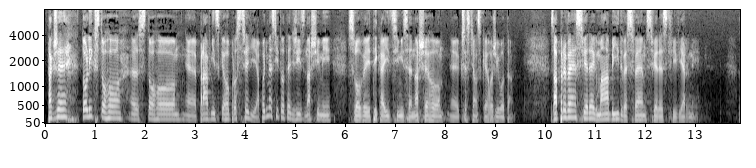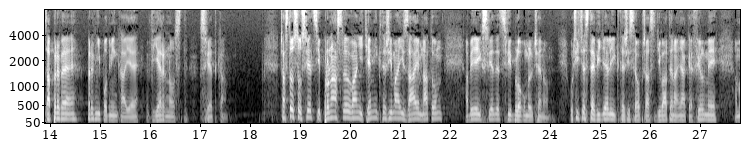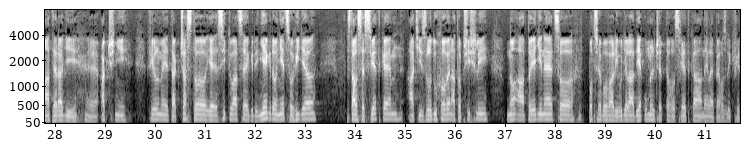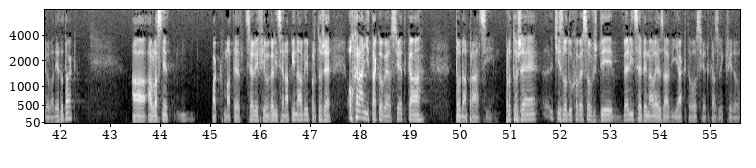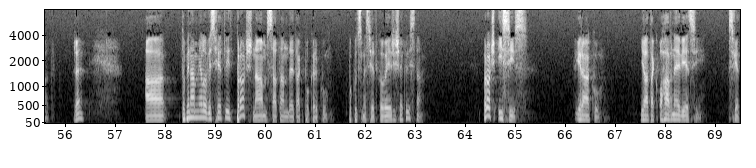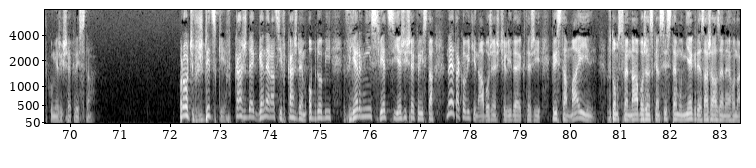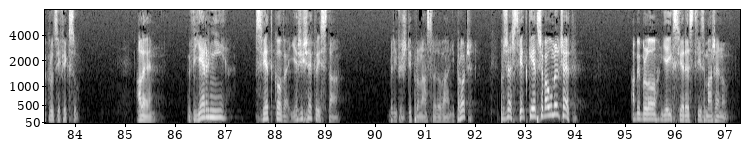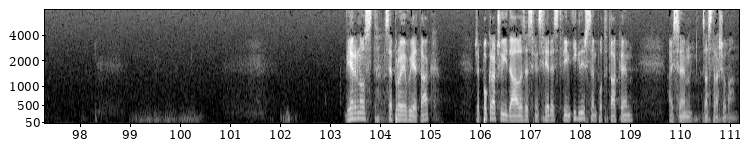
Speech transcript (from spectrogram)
Takže tolik z toho, z toho eh, právnického prostředí. A pojďme si to teď říct našimi slovy týkajícími se našeho eh, křesťanského života. Za prvé, svědek má být ve svém svědectví věrný. Za prvé, první podmínka je věrnost svědka. Často jsou svědci pronásledováni těmi, kteří mají zájem na tom, aby jejich svědectví bylo umlčeno. Určitě jste viděli, kteří se občas díváte na nějaké filmy a máte rádi eh, akční filmy, tak často je situace, kdy někdo něco viděl, stal se svědkem a ti zloduchové na to přišli. No a to jediné, co potřebovali udělat, je umlčet toho svědka, nejlépe ho zlikvidovat. Je to tak? A, a vlastně pak máte celý film velice napínavý, protože ochránit takového svědka, to dá práci. Protože ti zloduchové jsou vždy velice vynalézaví, jak toho svědka zlikvidovat. Že? A to by nám mělo vysvětlit, proč nám Satan jde tak po krku, pokud jsme svědkové Ježíše Krista. Proč ISIS v Iráku dělá tak ohavné věci svědkům Ježíše Krista? Proč vždycky, v každé generaci, v každém období věrní svědci Ježíše Krista, ne takoví ti náboženští lidé, kteří Krista mají v tom svém náboženském systému někde zařazeného na krucifixu, ale věrní svědkové Ježíše Krista byli vždy pro následování. Proč? Protože svědky je třeba umlčet, aby bylo jejich svědectví zmařeno. Věrnost se projevuje tak, že pokračují dál se svým svědectvím, i když jsem pod tlakem a jsem zastrašován.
